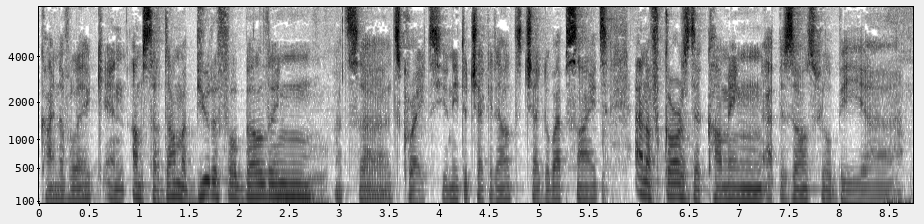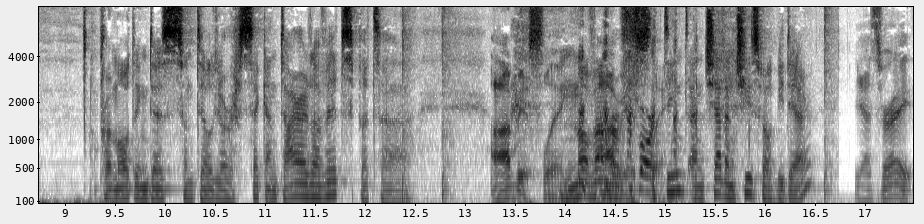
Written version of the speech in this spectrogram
kind of a lake in Amsterdam. A beautiful building. It's uh, it's great. You need to check it out. Check the website, and of course, the coming episodes will be uh, promoting this until you're sick and tired of it. But uh, Obviously. November 14th, and Chad and Cheese will be there. That's right.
